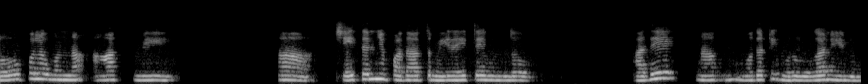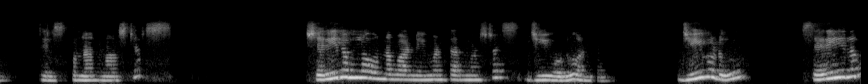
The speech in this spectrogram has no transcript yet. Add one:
లోపల ఉన్న ఆత్మే ఆ చైతన్య పదార్థం ఏదైతే ఉందో అదే నాకు మొదటి గురువుగా నేను తెలుసుకున్నాను మాస్టర్స్. శరీరంలో ఉన్న వాడిని ఏమంటారు మాస్టర్స్? జీవుడు అంటారు. జీవుడు శరీరం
